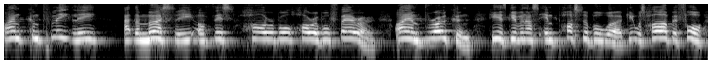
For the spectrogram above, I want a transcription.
I'm completely at the mercy of this horrible, horrible Pharaoh. I am broken. He has given us impossible work. It was hard before,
